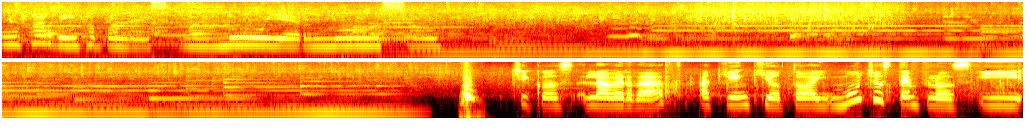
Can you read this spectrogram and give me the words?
Un jardín japonés muy hermoso. Chicos, la verdad, aquí en Kioto hay muchos templos y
